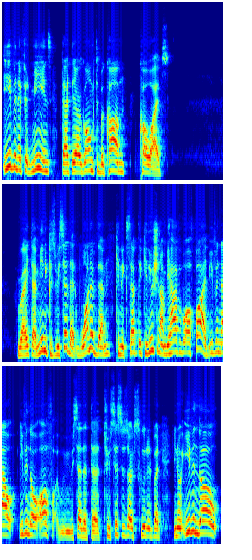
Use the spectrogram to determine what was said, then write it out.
Even if it means that they are going to become co-wives. Right? That meaning, because we said that one of them can accept the Kiddushin on behalf of all five. Even now, even though all five, we said that the two sisters are excluded, but, you know, even though,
